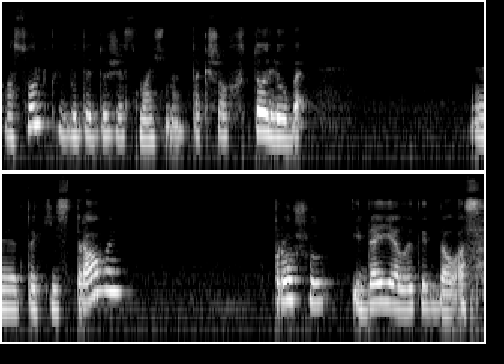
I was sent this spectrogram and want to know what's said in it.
Квасолькою буде дуже смачно. Так що, хто любить е, такі страви, прошу, ідея летить до вас.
